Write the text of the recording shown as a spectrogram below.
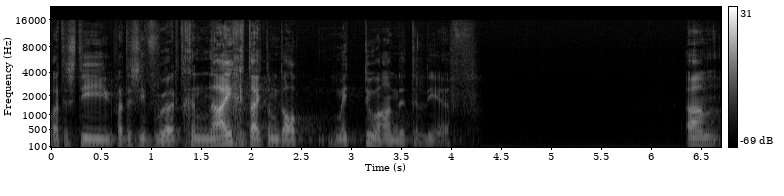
wat is die wat is die woord geneigtheid om dalk met twee hande te leef. Um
